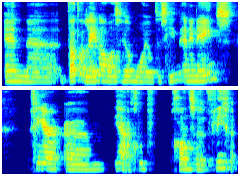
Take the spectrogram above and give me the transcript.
En uh, dat alleen al was heel mooi om te zien. En ineens ging er um, ja, een groep ganzen vliegen.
